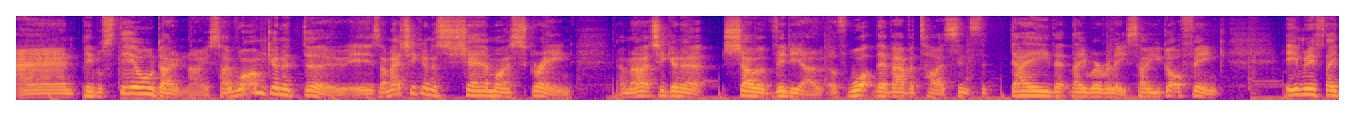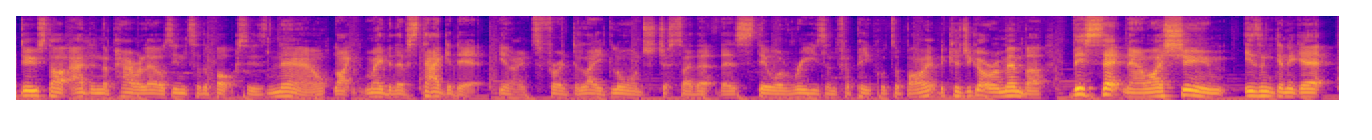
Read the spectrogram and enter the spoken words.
And people still don't know. So what I'm going to do is I'm actually going to share my screen and I'm actually going to show a video of what they've advertised since the day that they were released. So you got to think, even if they do start adding the parallels into the boxes now, like maybe they've staggered it, you know, for a delayed launch, just so that there's still a reason for people to buy it. Because you got to remember, this set now, I assume, isn't going to get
